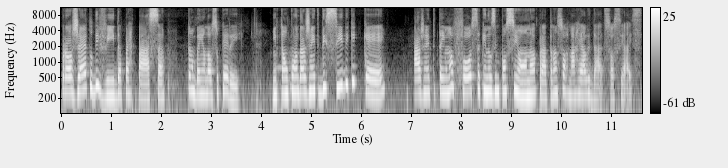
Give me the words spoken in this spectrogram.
projeto de vida perpassa também o nosso querer. Então, quando a gente decide que quer, a gente tem uma força que nos impulsiona para transformar realidades sociais.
